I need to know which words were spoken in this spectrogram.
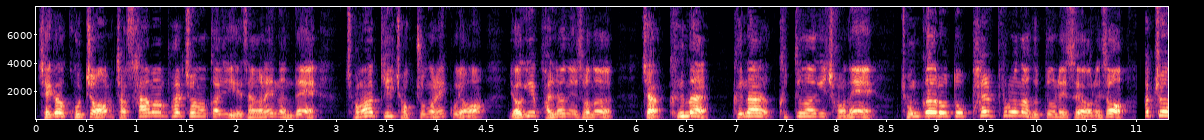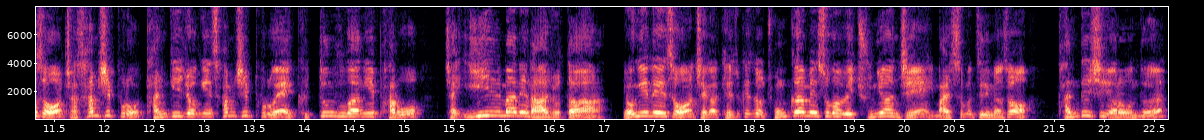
제가 고점, 자, 48,000원까지 예상을 했는데, 정확히 적중을 했고요. 여기 관련해서는, 자, 그날, 그날 급등하기 전에, 종가로 또 8%나 급등을 했어요. 그래서 합쳐서, 자, 30%, 단기적인 30%의 급등 구간이 바로, 자, 2일 만에 나와줬다. 여기에 대해서 제가 계속해서 종가 매수가 왜 중요한지 말씀을 드리면서, 반드시 여러분들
